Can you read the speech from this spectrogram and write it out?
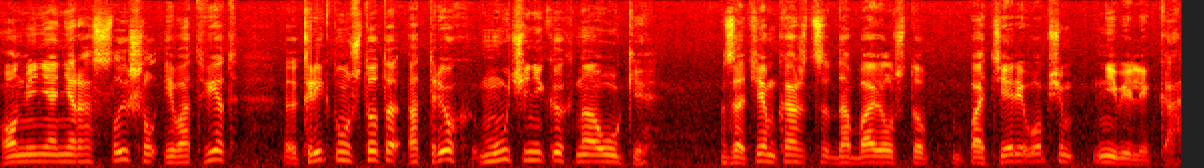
Он меня не расслышал и в ответ э, крикнул что-то о трех мучениках науки. Затем, кажется, добавил, что потеря, в общем, невелика.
